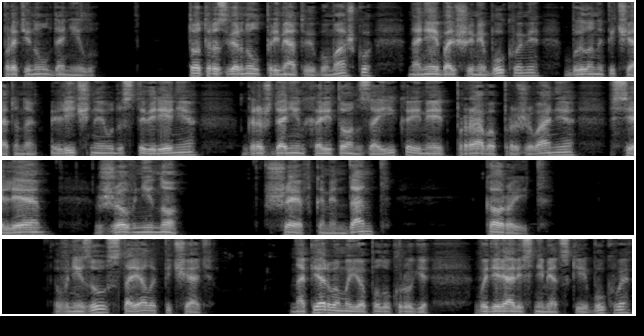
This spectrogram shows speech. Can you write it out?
протянул Данилу. Тот развернул примятую бумажку, на ней большими буквами было напечатано: "Личное удостоверение гражданин Харитон Заика имеет право проживания в селе Жовнино. Шеф-комендант Короид. Внизу стояла печать. На первом ее полукруге выделялись немецкие буквы,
